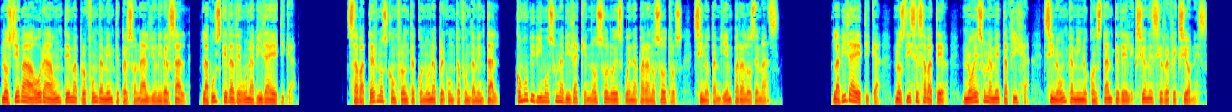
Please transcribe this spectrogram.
nos lleva ahora a un tema profundamente personal y universal, la búsqueda de una vida ética. Sabater nos confronta con una pregunta fundamental, ¿cómo vivimos una vida que no solo es buena para nosotros, sino también para los demás? La vida ética, nos dice Sabater, no es una meta fija, sino un camino constante de elecciones y reflexiones.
